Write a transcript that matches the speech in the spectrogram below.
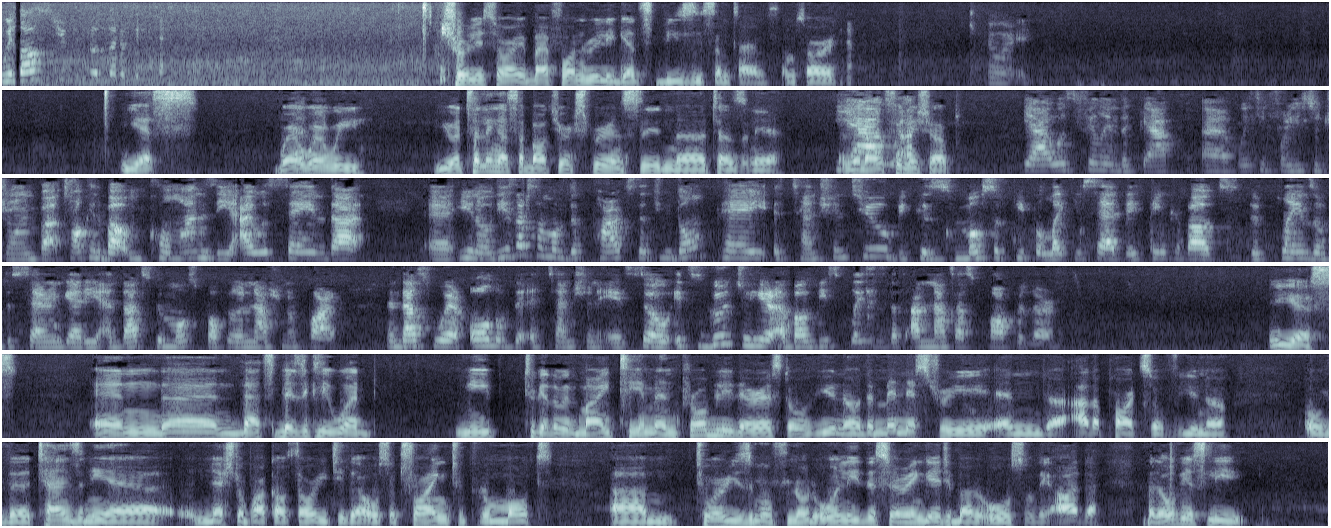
We lost you for a little bit. Truly sorry. My phone really gets busy sometimes. I'm sorry. No, no worries. Yes. Where okay. were we? You were telling us about your experience in uh, Tanzania. And yeah, then I'll finish well, up. Yeah, I was filling the gap, uh, waiting for you to join. But talking about Mkomanzi, I was saying that uh, you know, these are some of the parks that you don't pay attention to because most of people, like you said, they think about the plains of the Serengeti and that's the most popular national park. And that's where all of the attention is. So it's good to hear about these places that are not as popular. Yes. And uh, that's basically what me together with my team and probably the rest of, you know, the ministry and uh, other parts of, you know, of the Tanzania National Park Authority. They're also trying to promote um, tourism of not only the Serengeti, but also the other. But obviously,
